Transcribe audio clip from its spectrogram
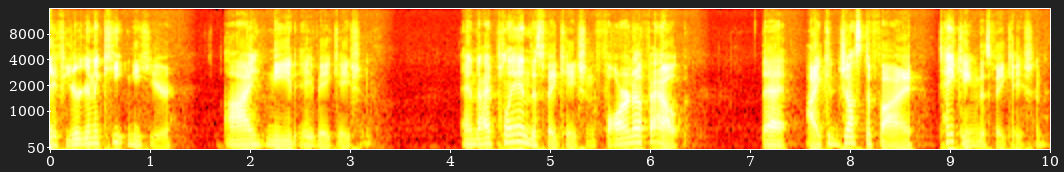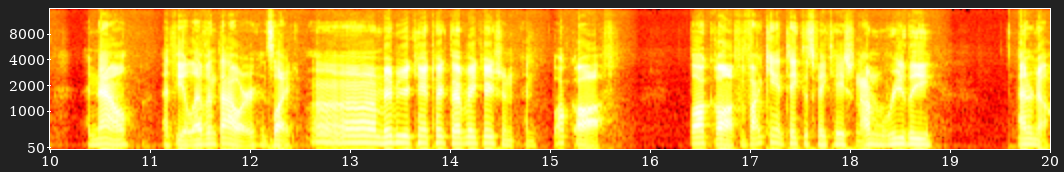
If you're gonna keep me here, I need a vacation. And I planned this vacation far enough out that I could justify taking this vacation. And now, at the 11th hour, it's like, uh, maybe you can't take that vacation. And fuck off. Fuck off. If I can't take this vacation, I'm really, I don't know.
